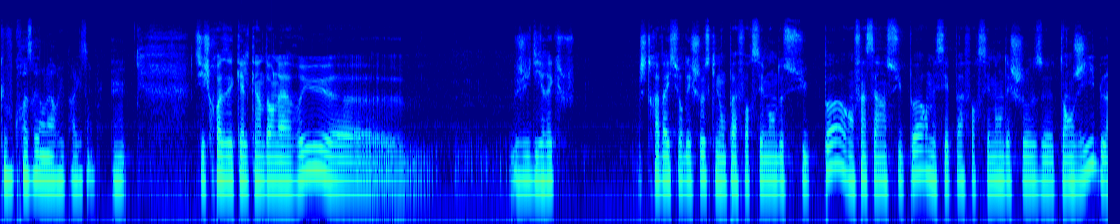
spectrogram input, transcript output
que vous croiserez dans la rue, par exemple mm. Si je croisais quelqu'un dans la rue, euh, je lui dirais que je, travaille sur des choses qui n'ont pas forcément de support. Enfin, c'est un support, mais c'est pas forcément des choses tangibles.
